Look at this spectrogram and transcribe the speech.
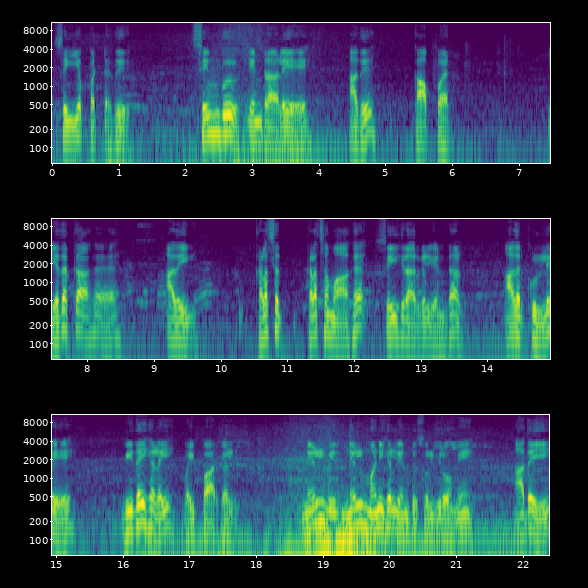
செய்யப்பட்டது. செம்பு என்றாலே அது காப்பர். எதற்காக அதை கலச கலசமாக செய்கிறார்கள் என்றால் அதற்குள்ளே விதைகளை வைப்பார்கள். நெல் வி நெல் மணிகள் என்று சொல்கிறோமே அதை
